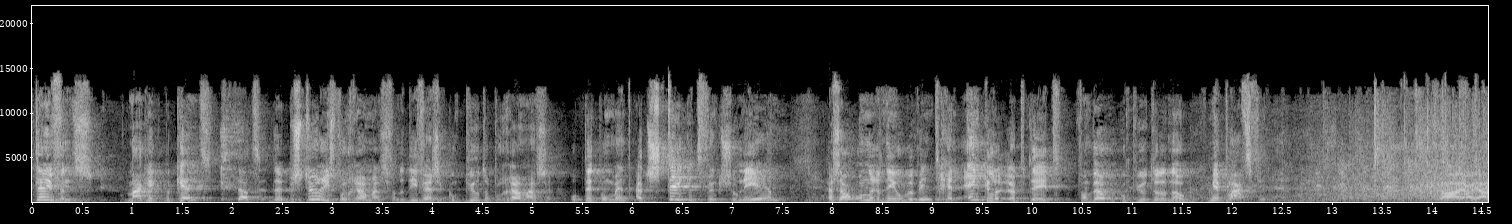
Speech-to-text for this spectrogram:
Tevens maak ik bekend dat de besturingsprogramma's van de diverse computerprogramma's op dit moment uitstekend functioneren. Er zal onder het nieuwe bewind geen enkele update van welke computer dan ook meer plaatsvinden. Ja, ja, ja.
